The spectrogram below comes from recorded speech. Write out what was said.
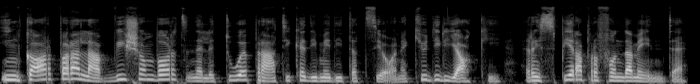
Incorpora la vision board nelle tue pratiche di meditazione. Chiudi gli occhi, respira profondamente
